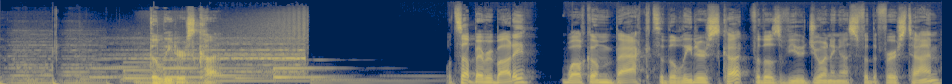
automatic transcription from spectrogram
you. The Leader's Cut. What's up, everybody? Welcome back to the Leader's Cut. For those of you joining us for the first time,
